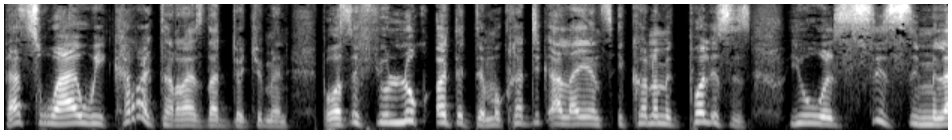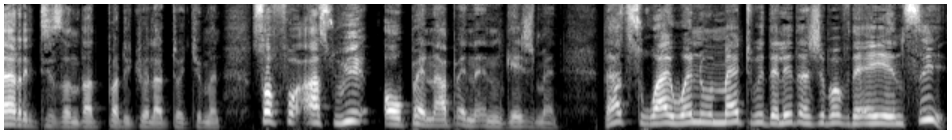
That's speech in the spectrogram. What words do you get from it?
that's why we characterize that document. Because if you look at the Democratic Alliance economic policies, you will see similarities on that particular document. So for us, we open up an engagement. That's why when we met with the leadership of the ANC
